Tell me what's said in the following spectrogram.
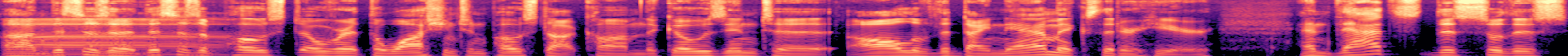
Um, this is a this is a post over at the WashingtonPost.com that goes into all of the dynamics that are here, and that's this. So this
